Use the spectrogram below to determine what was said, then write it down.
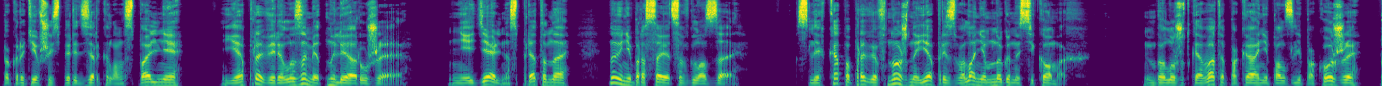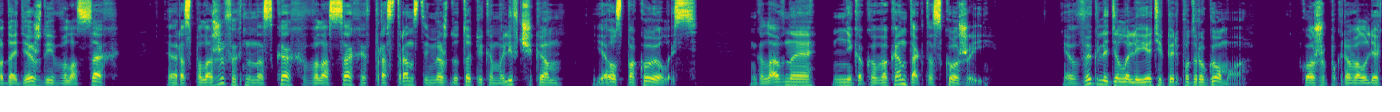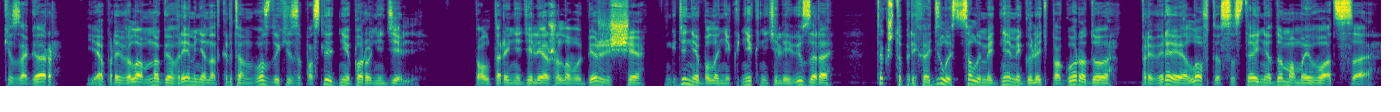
Покрутившись перед зеркалом в спальне, я проверила, заметно ли оружие. Не идеально спрятано, но и не бросается в глаза. Слегка поправив ножны, я призвала немного насекомых. Было жутковато, пока они ползли по коже, под одеждой и в волосах. Расположив их на носках, в волосах и в пространстве между топиком и лифчиком, я успокоилась. Главное, никакого контакта с кожей. Выглядела ли я теперь по-другому? Кожу покрывал легкий загар, я провела много времени на открытом воздухе за последние пару недель. Полторы недели я жила в убежище, где не было ни книг, ни телевизора, так что приходилось целыми днями гулять по городу, проверяя лофты состояния дома моего отца.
